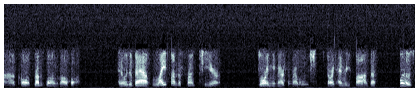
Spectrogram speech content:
uh, called Drums Along the Mohawk, and it was about life on the frontier during the American Revolution. Starred Henry Fonda, one of those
